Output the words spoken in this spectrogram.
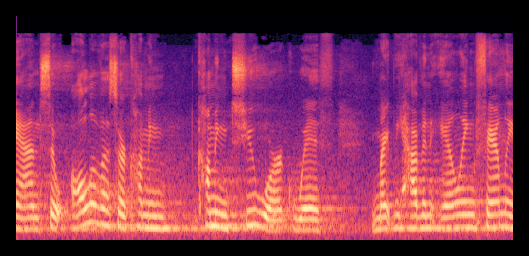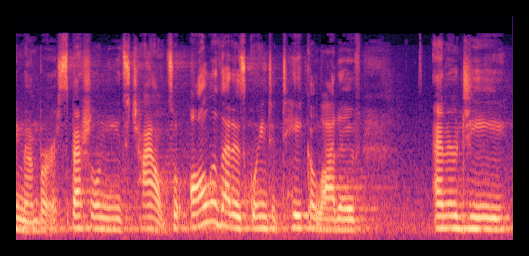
And so all of us are coming coming to work with you might be have an ailing family member, a special needs child. So all of that is going to take a lot of energy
